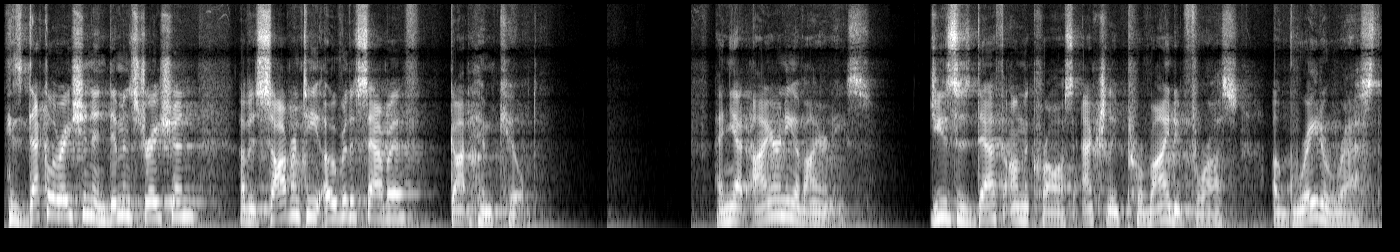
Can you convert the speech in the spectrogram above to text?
His declaration and demonstration of his sovereignty over the Sabbath got him killed. And yet, irony of ironies, Jesus' death on the cross actually provided for us a greater rest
